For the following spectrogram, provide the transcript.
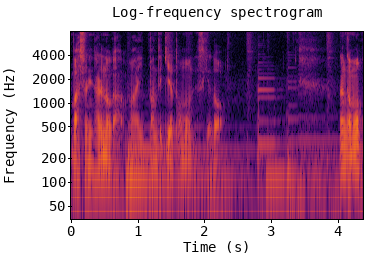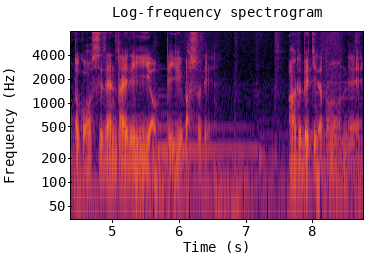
場所になるのがまあ一般的だと思うんですけどなんかもっとこう自然体でいいよっていう場所であるべきだと思うんで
